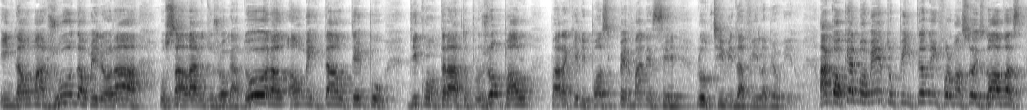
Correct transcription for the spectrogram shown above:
em dar uma ajuda, ao melhorar o salário do jogador, aumentar o tempo de contrato para o João Paulo, para que ele possa permanecer no time da Vila Belmiro. A qualquer momento, pintando informações novas,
